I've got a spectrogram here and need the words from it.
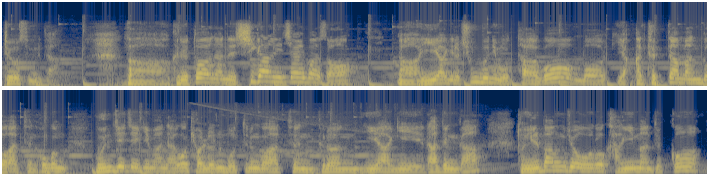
되었습니다. 어, 그리고 또 하나는 시간이 짧아서 어, 이야기를 충분히 못하고 뭐 약간 득담한 것 같은 혹은 문제 제기만 하고 결론을 못 들은 것 같은 그런 이야기라든가 또 일방적으로 강의만 듣고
